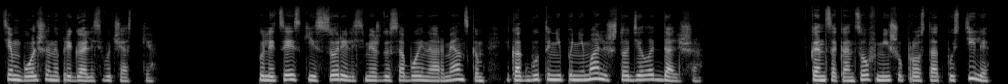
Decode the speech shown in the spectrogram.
тем больше напрягались в участке. Полицейские ссорились между собой на армянском и как будто не понимали, что делать дальше. В конце концов, Мишу просто отпустили,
